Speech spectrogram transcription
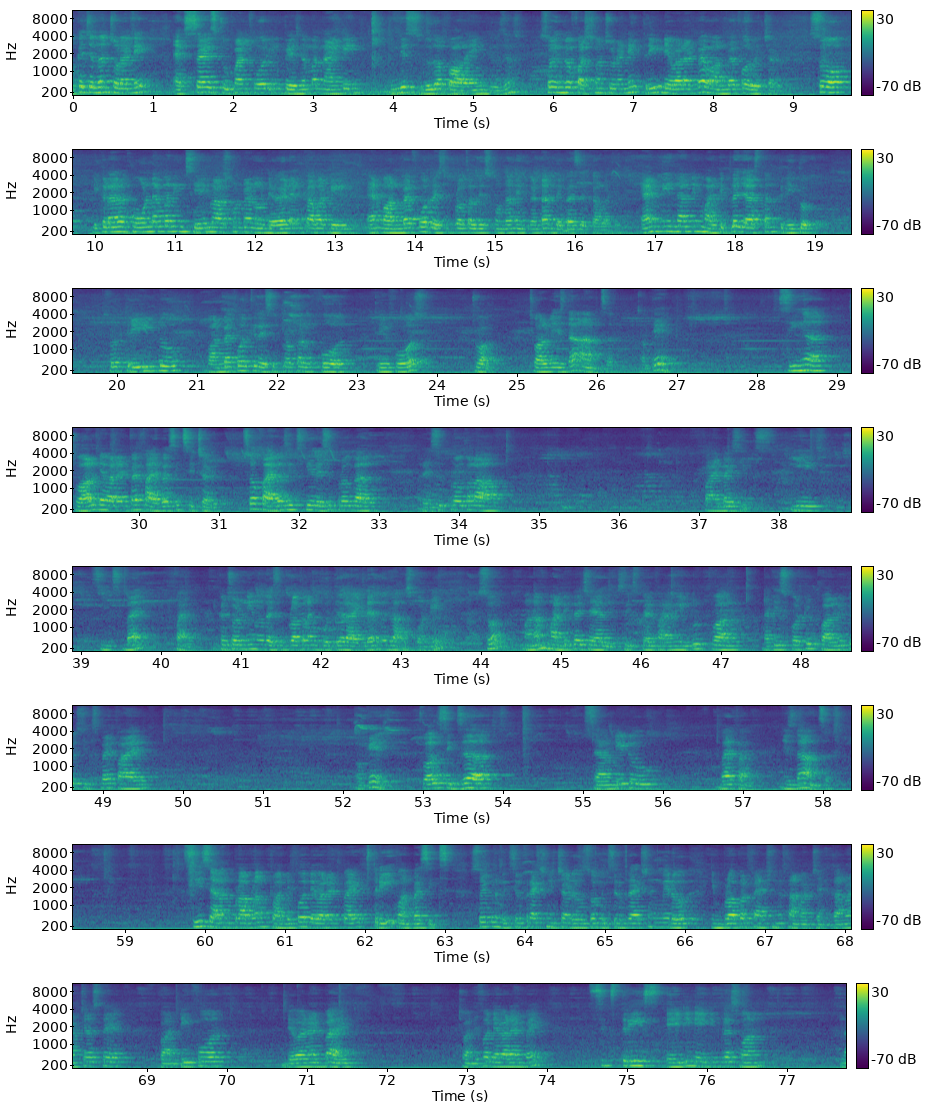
okay children చూడండి. Exercise 2.4 in page number 19 in this do the following reasons so ఇందులో first one చూడండి. Three divided by one by four వచ్చాడు. So ఇక్కడ whole number నేను same రాసుకుంటాను. Divided కాబట్టి and one by four reciprocal తీసుకుంటాను. ఎందుకంటే అది డివైజర్ కాబట్టి. అండ్ నేను దాన్ని మల్టిప్లై చేస్తాను త్రీతో so three into one by ఫోర్కి reciprocal four 3 4s 12 12 is the answer. Okay? See here 12 by by 5 by 6 ఇచ్చాడు. సో ఫైవ్ బై సిక్స్కి reciprocal reciprocal of five by six is six by five ఇక్కడ చూడండి నేను reciprocal అని పూర్తిగా రాయట్లేదు మీరు రాసుకోండి. సో మనం మల్టిప్లై చేయాలి. Six by five into twelve that is equal to twelve into six by five okay 12 6 are 72 by 5 is the answer. See seventh problem 24 divided by 3 1 by 6. So ఇక్కడ మిక్స్డ్ ఫ్రాక్షన్ ఇచ్చాడు. So mixed fraction మీరు improper fraction convert చేయండి. Convert చేస్తే twenty four divided by twenty four divided by six threes eighteen eighteen plus one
